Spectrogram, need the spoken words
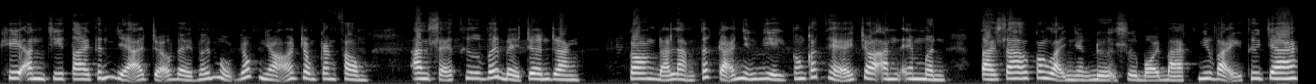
khi anh chia tay thính giả trở về với một góc nhỏ trong căn phòng, anh sẽ thưa với bề trên rằng, con đã làm tất cả những gì con có thể cho anh em mình, tại sao con lại nhận được sự bội bạc như vậy, thưa cha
